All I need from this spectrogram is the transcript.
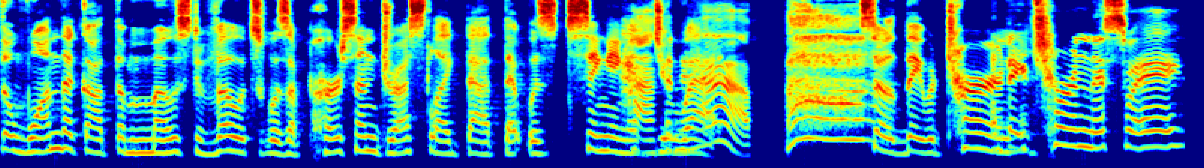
the one that got the most votes was a person dressed like that that was singing half a and duet. half. So they would turn. and they turn this way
